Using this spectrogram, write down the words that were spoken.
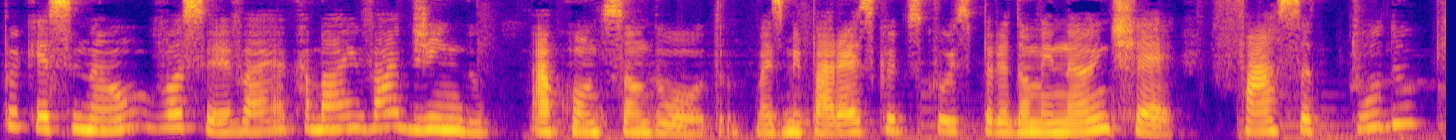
porque senão você vai acabar invadindo a condição do outro. Mas me parece que o discurso predominante é faça tudo que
